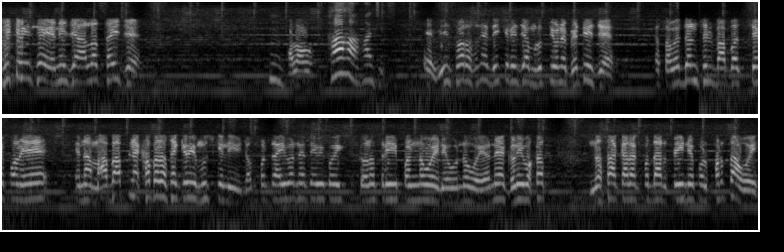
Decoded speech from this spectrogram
દીકરી છે એની જે હાલત થઈ છે. હલો હા હા હાજી એ વીસ વર્ષની દીકરી જે મૃત્યુને ભેટી છે એ સંવેદનશીલ બાબત છે પણ એ એના મા બાપને ખબર હશે કેવી મુશ્કેલી. ડમ્પર ડ્રાઈવરને તેવી કોઈ ગણતરી પણ ન હોય ને એવું ન હોય. અને ઘણી વખત નશાકારક પદાર્થ પીને પણ ફરતા હોય.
